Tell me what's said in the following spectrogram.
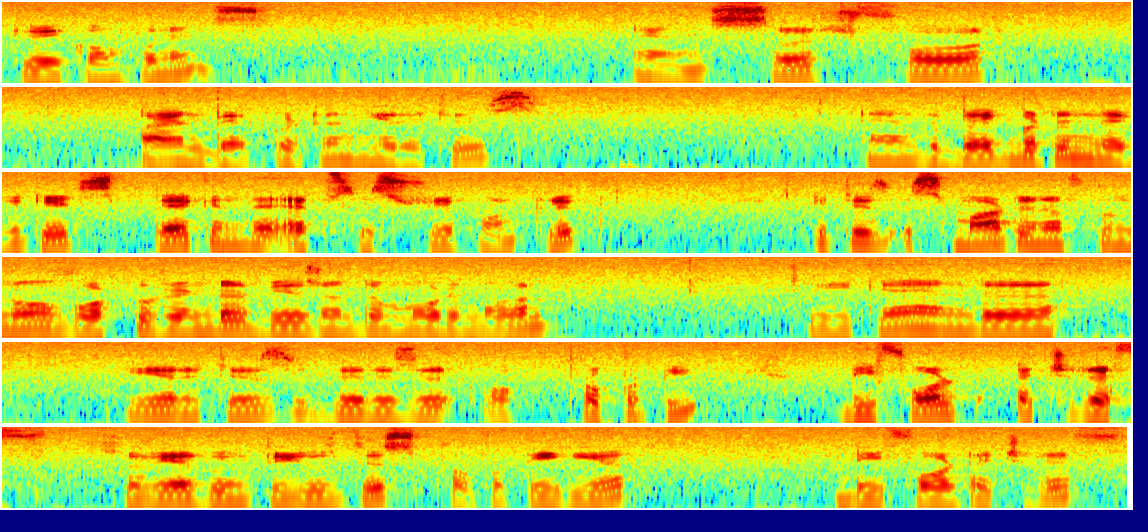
AnyQA components and search for ion back button. Here it is. And the back button navigates back in the app's history upon click. It is smart enough to know what to render based on the mode and all. Okay and uh, here it is. There is a, a property default href. So we are going to use this property here default href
